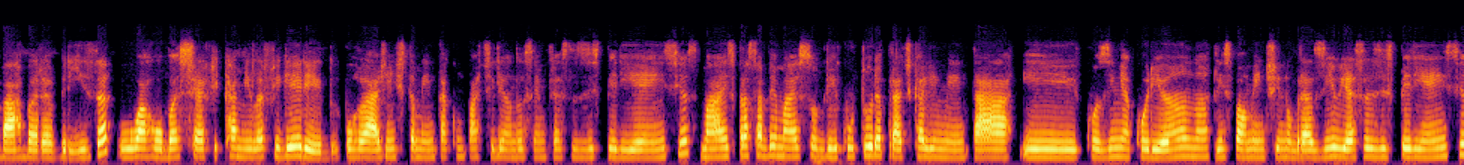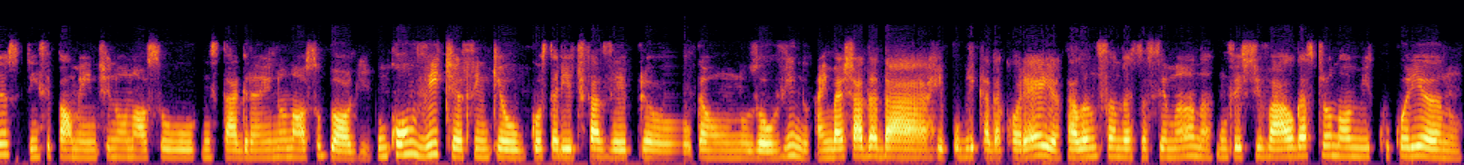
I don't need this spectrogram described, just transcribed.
Bárbara Brisa ou arroba chefe Camila Figueiredo. Por lá a gente também está compartilhando sempre essas experiências, mas para saber mais sobre cultura, prática alimentar e cozinha coreana, principalmente no Brasil, e essas experiências, principalmente no nosso Instagram e no nosso blog. Um convite, assim, que eu gostaria de fazer para estão nos ouvindo, a Embaixada da República da Coreia está lançando essa semana um festival gastronômico coreano.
